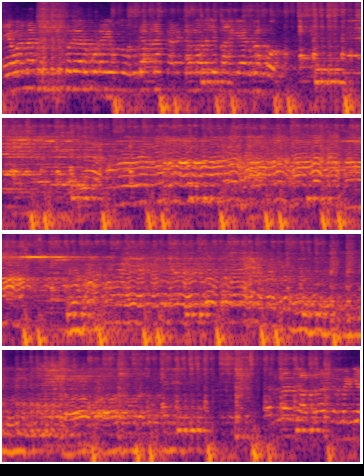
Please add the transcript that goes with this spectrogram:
ರೇವಣ್ಣ ಕುಂಚಿಕೊಡಿಯವರು ಕೂಡ ಈ ಒಂದು ಉದ್ಘಾಟನಾ ಕಾರ್ಯಕ್ರಮದಲ್ಲಿ ಭಾಗಿಯಾಗಬೇಕು. ಎಲ್ಲ ಜಾತ್ರಾ ಕಮಿಟಿಯ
